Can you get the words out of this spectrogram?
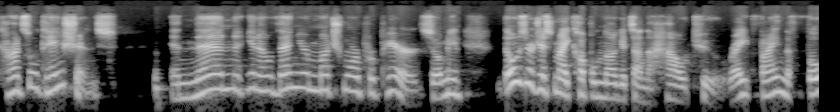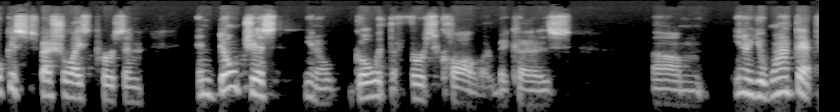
consultations and then you know then you're much more prepared so i mean those are just my couple nuggets on the how to right find the focused specialized person and don't just you know go with the first caller because um, you know you want that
